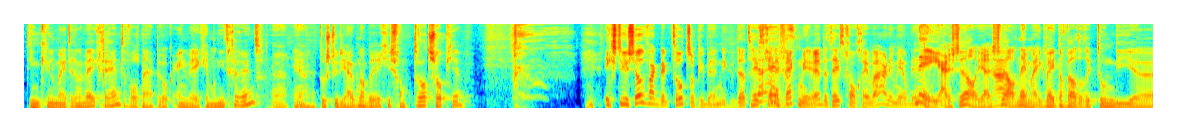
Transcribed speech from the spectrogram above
10 kilometer in een week gerend. En volgens mij heb ik ook één week helemaal niet gerend. Ja, En, eh, toen stuurde jij ook nog berichtjes van trots op je. Ik stuur zo vaak dat ik trots op je ben. Ik, dat heeft Ja, geen echt. effect meer, hè? Dat heeft gewoon geen waarde meer op deze Nee, juist wel, juist Ah. wel. Nee, maar ik weet nog wel dat ik toen die, eh,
